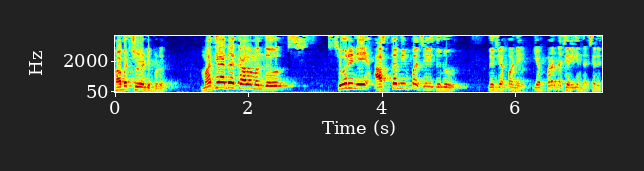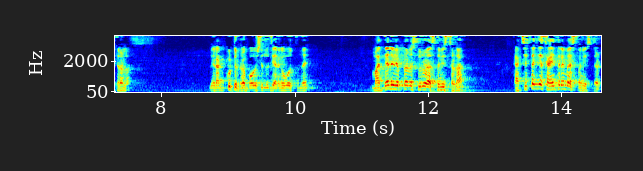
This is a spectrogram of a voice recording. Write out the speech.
కాబట్టి చూడండి ఇప్పుడు. మధ్యాహ్న కాలం సూర్యుని అస్తమింపజేయుదును. మీరు చెప్పండి ఎప్పుడన్నా జరిగిందా చరిత్రలో? మీరు అనుకుంటున్నారా భవిష్యత్తులో జరగబోతుందని? మధ్యాహ్నం ఎప్పుడైనా సూర్యుడు అస్తమిస్తాడా? ఖచ్చితంగా సాయంత్రమే అస్తమిస్తాడు.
